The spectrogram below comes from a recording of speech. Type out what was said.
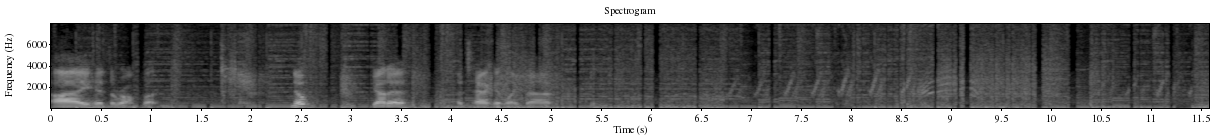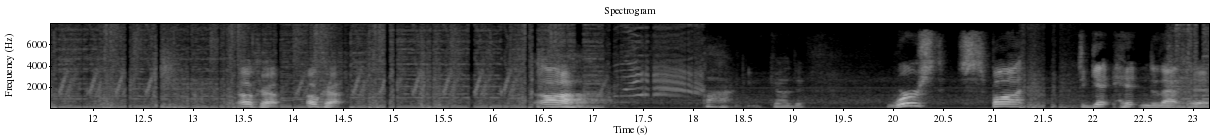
I hit the wrong button. Nope. Gotta attack it like that. Oh crap. Oh crap. Ah. Fuck. God. Worst spot to get hit into that pit.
